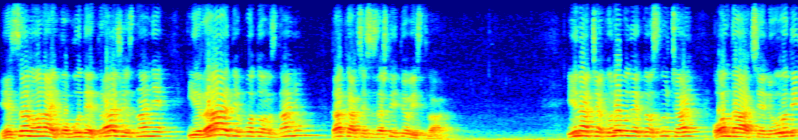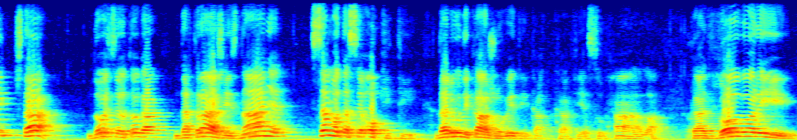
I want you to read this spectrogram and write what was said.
Jer samo onaj ko bude tražio znanje i radio po tom znanju, takav će se zaštiti ovih stvari. Inače, ako ne bude to slučaj, onda će ljudi, šta? Doći do toga da traži znanje samo da se okiti. Da ljudi kažu, vidi kakav je, subhanallah. Kad govori,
